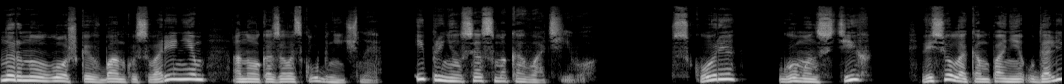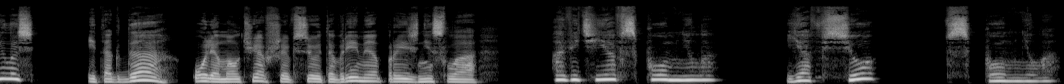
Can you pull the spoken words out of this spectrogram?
Нырнул ложкой в банку с вареньем, оно оказалось клубничное, и принялся смаковать его. Вскоре гомон стих, веселая компания удалилась, и тогда Оля, молчавшая все это время, произнесла «А ведь я вспомнила, я все вспомнила».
